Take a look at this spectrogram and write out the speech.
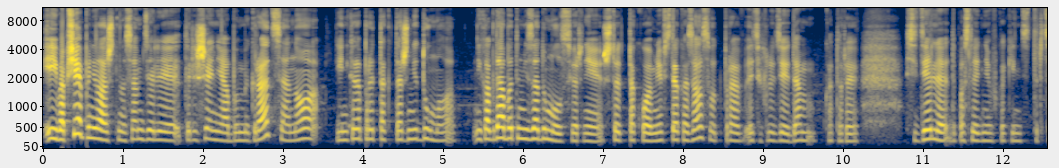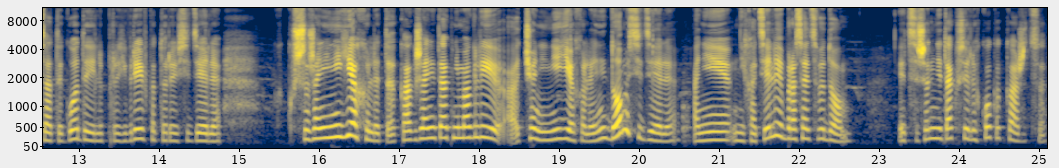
И вообще я поняла, что на самом деле это решение об эмиграции, оно... Я никогда про это так даже не думала. Никогда об этом не задумывалась, вернее, что это такое. Мне всегда казалось вот про этих людей, да, которые сидели до последнего в какие-нибудь 30-е годы, или про евреев, которые сидели что же они не ехали-то? Как же они так не могли? А что они не ехали? Они дома сидели. Они не хотели бросать свой дом. Это совершенно не так все легко, как кажется.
